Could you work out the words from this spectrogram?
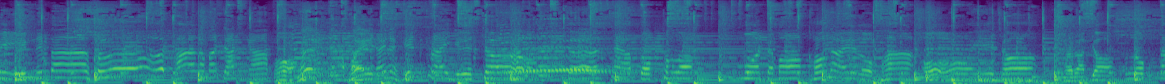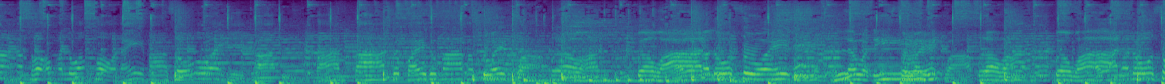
มีมในตาโสภาละมันจันงามพอไปไหนแล้วเห็นใครยืนจ้องเดินแทบตกท้องลองมัวแต่มองของในหลบผ้าโอ้ยชอรำยองลงหน้าน้ำทองกันหลวงพ่อไหนมาสวยขาดบานตาดูไปดูมาก็สวยกว่าเมื่อวานเมื่อวานกระโดดสวยดี และวันนี้สวยกว่าเมื่อวานเมื่อวานกระโดดส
